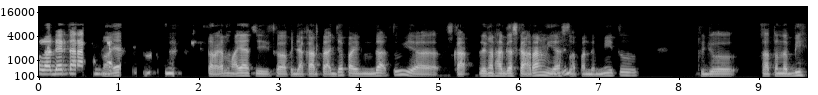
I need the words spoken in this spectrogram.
kalau dari tarakan lumayan. Tarakan lumayan sih kalau ke Jakarta aja paling enggak tuh ya dengan harga sekarang nih ya setelah pandemi itu tujuh satu lebih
